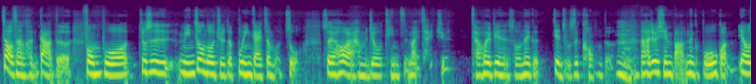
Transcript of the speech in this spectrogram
造成很大的风波，就是民众都觉得不应该这么做，所以后来他们就停止卖彩券。才会变成说那个建筑是空的，嗯，那他就先把那个博物馆要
